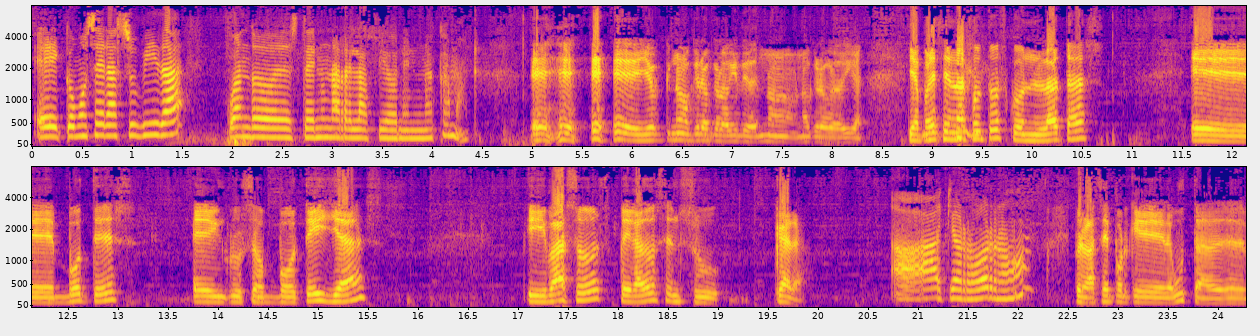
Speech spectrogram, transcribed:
eh, cómo será su vida cuando esté en una relación en una cama. Eh, yo no creo que lo diga, no, no creo que lo diga. Y aparecen las fotos con latas, eh, botes e incluso botellas y vasos pegados en su cara. Ah, qué horror, ¿no? Pero lo hace porque le gusta. eh,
